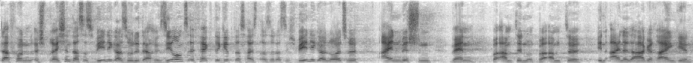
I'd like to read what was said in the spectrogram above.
davon sprechen, dass es weniger Solidarisierungseffekte gibt. Das heißt also, dass sich weniger Leute einmischen, wenn Beamtinnen und Beamte in eine Lage reingehen,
